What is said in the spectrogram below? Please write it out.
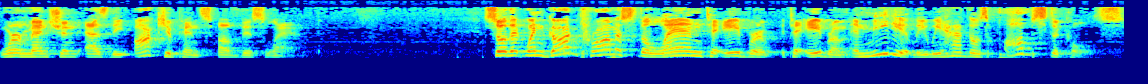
were mentioned as the occupants of this land. So that when God promised the land to Abram, to Abram, immediately we had those obstacles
